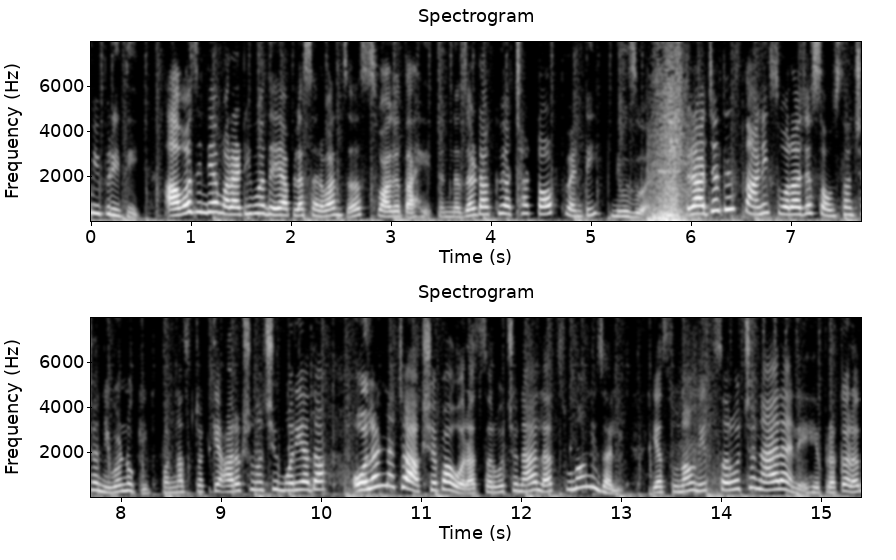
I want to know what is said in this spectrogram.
मी प्रीती. आवाज इंडिया मराठीमध्ये आपल्या सर्वांचं स्वागत आहे. तर नजर टाकूया आजच्या टॉप ट्वेंटी न्यूजवर राज्यातील स्थानिक स्वराज्य संस्थांच्या निवडणुकीत पन्नास टक्के आरक्षणाची मर्यादा ओलांडण्याच्या आक्षेपावर आज सर्वोच्च न्यायालयात सुनावणी झाली. या सुनावणीत सर्वोच्च न्यायालयाने हे प्रकरण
